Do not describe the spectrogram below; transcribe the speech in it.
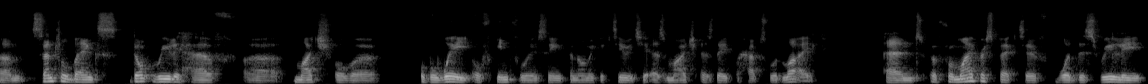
Um, central banks don't really have uh, much of a, of a way of influencing economic activity as much as they perhaps would like. And from my perspective, what this really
